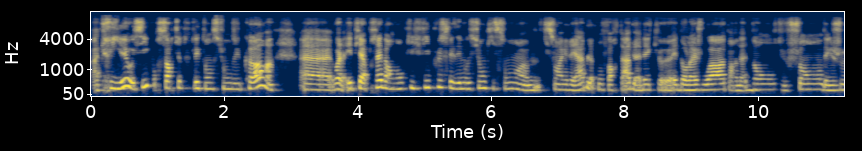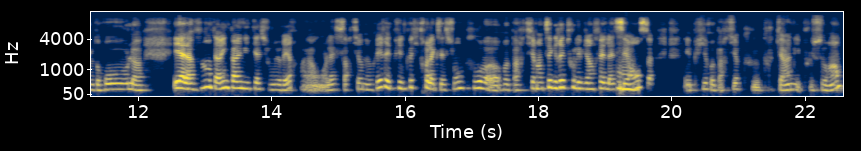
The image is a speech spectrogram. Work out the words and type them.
à crier aussi pour sortir toutes les tensions du corps. Euh, voilà. Et puis après, ben, on amplifie plus les émotions qui sont euh, qui sont agréables, confortables, avec euh, être dans la joie, par la danse, du chant, des jeux de rôle. Et à la fin, on termine par une méditation du rire. Voilà, on laisse sortir nos rires et puis une petite relaxation pour repartir, intégrer tous les bienfaits de la mmh. séance et puis repartir plus plus calme et plus serein.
